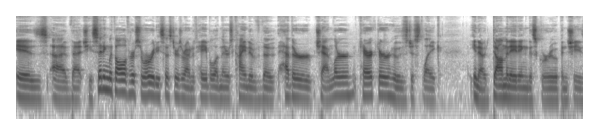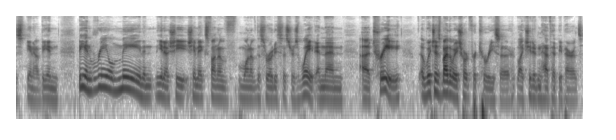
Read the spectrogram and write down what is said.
is uh, that she's sitting with all of her sorority sisters around a table, and there's kind of the Heather Chandler character who's just like, you know, dominating this group, and she's you know being being real mean, and you know she she makes fun of one of the sorority sisters' weight, and then uh, Tree, uh, which is by the way short for Teresa, like she didn't have hippie parents.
